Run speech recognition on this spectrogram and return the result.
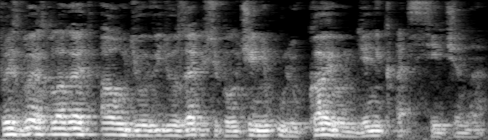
ФСБ располагает аудио-видеозаписью получения Улюкаевым денег от Сечина.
